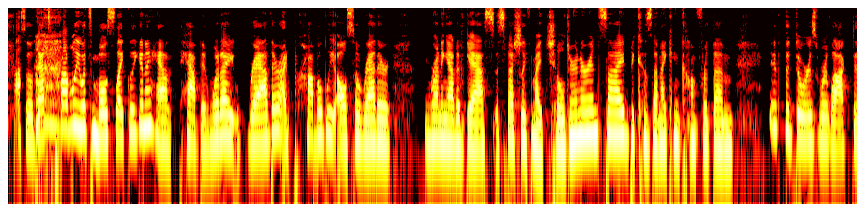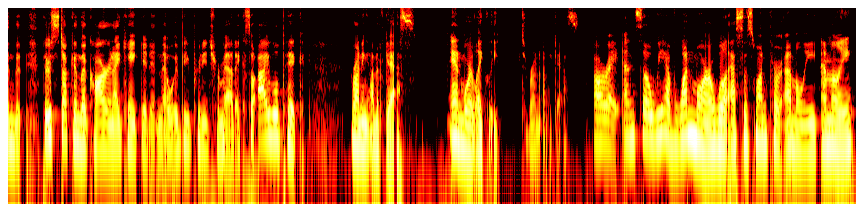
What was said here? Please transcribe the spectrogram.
so that's probably what's most likely going to have happen. Would I rather? I'd probably also rather running out of gas, especially if my children are inside, because then I can comfort them if the doors were locked and they're stuck in the car and I can't get in. That would be pretty traumatic. So I will pick running out of gas and more likely to run out of gas. All right. And so we have one more. We'll ask this one for Emily. Emily,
